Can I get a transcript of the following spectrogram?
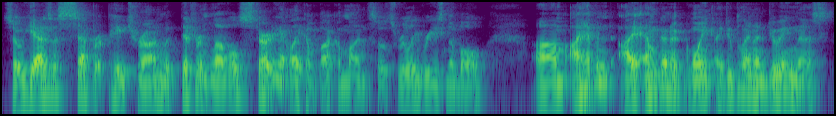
So he has a separate Patreon with different levels, starting at like a buck a month. So it's really reasonable. Um, I haven't. I am gonna going. I do plan on doing this,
